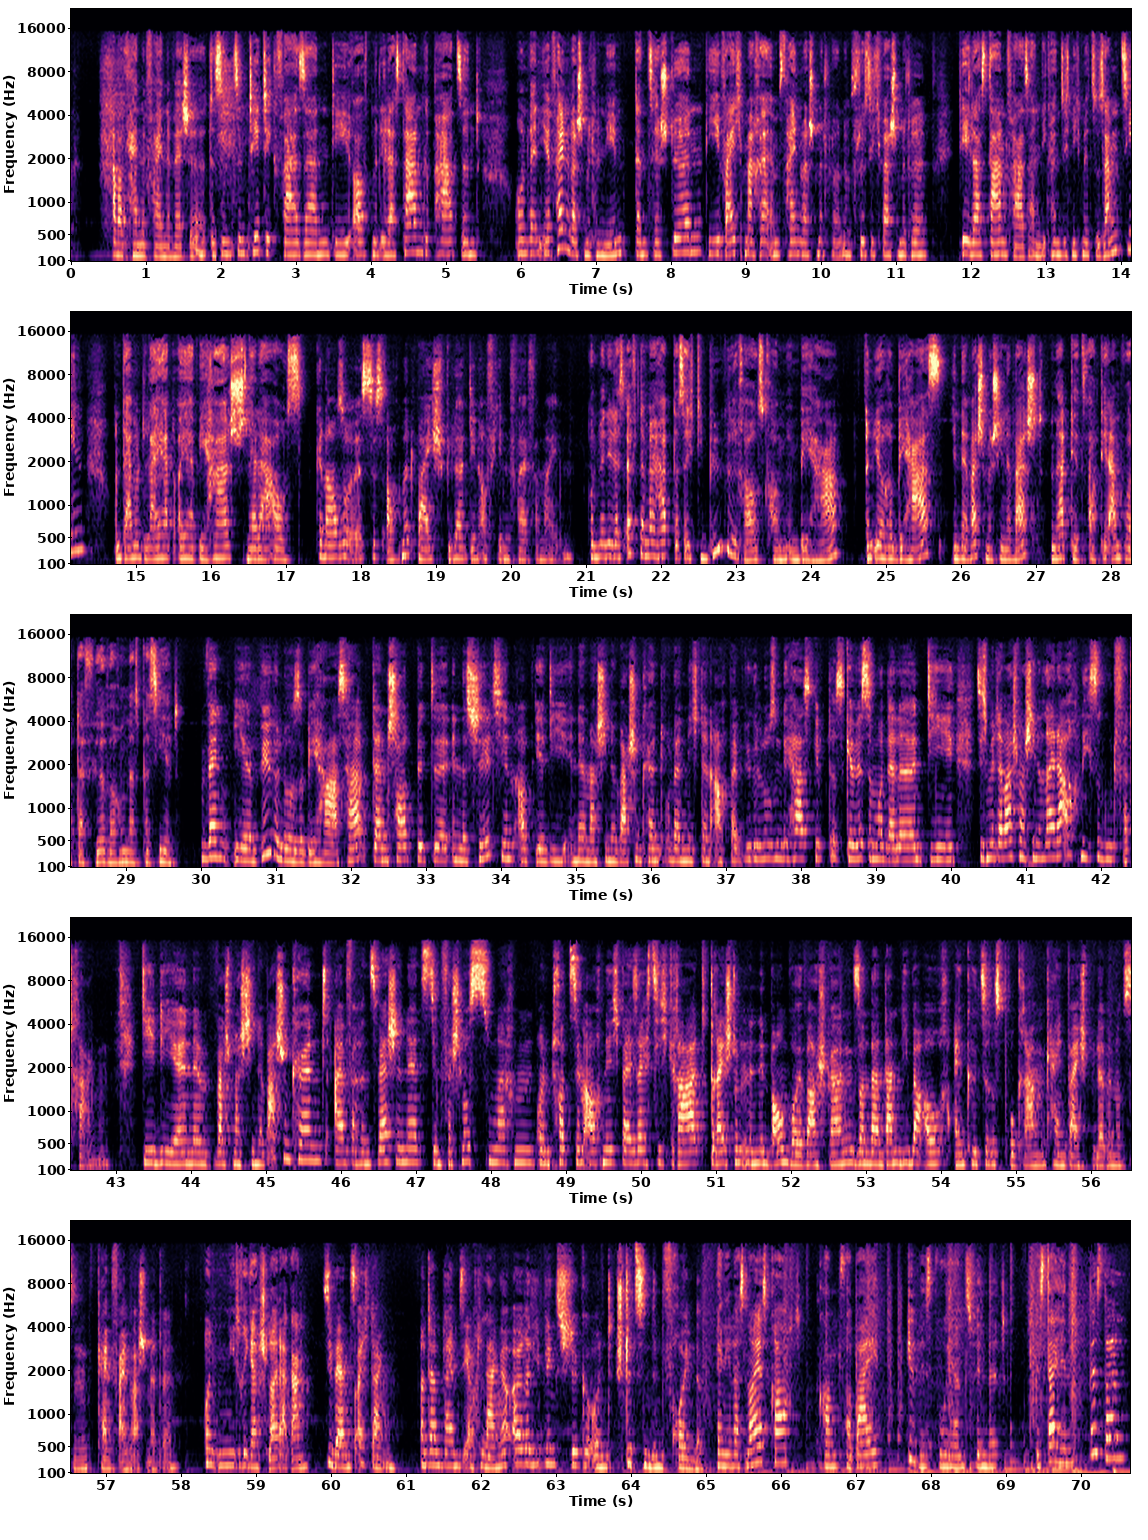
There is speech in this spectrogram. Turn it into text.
aber keine feine Wäsche. Das sind Synthetikfasern, die oft mit Elastan gepaart sind. Und wenn ihr Feinwaschmittel nehmt, dann zerstören die Weichmacher im Feinwaschmittel und im Flüssigwaschmittel die Elastanfasern. Die können sich nicht mehr zusammenziehen und damit leiert euer BH schneller aus. Genauso ist es auch mit Weichspüler, den auf jeden Fall vermeiden. Und wenn ihr das öfter mal habt, dass euch die Bügel rauskommen im BH, und ihr eure BHs in der Waschmaschine wascht, dann habt ihr jetzt auch die Antwort dafür, warum das passiert. Wenn ihr bügellose BHs habt, dann schaut bitte in das Schildchen, ob ihr die in der Maschine waschen könnt oder nicht. Denn auch bei bügellosen BHs gibt es gewisse Modelle, die sich mit der Waschmaschine leider auch nicht so gut vertragen. Die, die ihr in der Waschmaschine waschen könnt, einfach ins Wäschenetz den Verschluss zu machen und trotzdem auch nicht bei 60 Grad drei Stunden in den Baumwollwaschgang, sondern dann lieber auch ein kürzeres Programm, kein Beispieler benutzen, kein Feinwaschmittel und ein niedriger Schleudergang. Sie werden es euch danken. Und dann bleiben sie auch lange eure Lieblingsstücke und stützenden Freunde. Wenn ihr was Neues braucht, kommt vorbei. Ihr wisst, wo ihr uns findet. Bis dahin. Bis dann.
